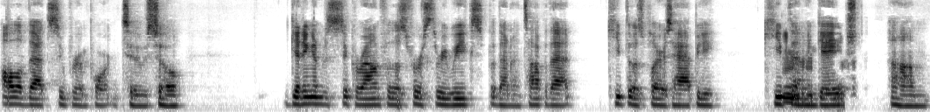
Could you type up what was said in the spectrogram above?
All of that's super important too. So getting them to stick around for those first three weeks, but then on top of that, keep those players happy, keep them Mhm. engaged. Um,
